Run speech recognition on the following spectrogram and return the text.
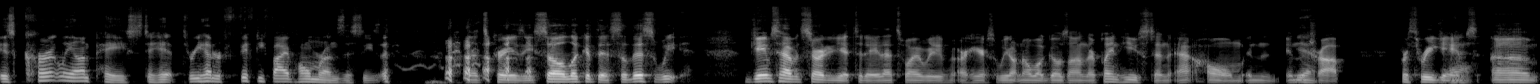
is currently on pace to hit 355 home runs this season. That's crazy. So look at this. So this we games haven't started yet today. That's why we are here. So we don't know what goes on. They're playing Houston at home in the in Yeah. the Trop for three games. Um,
